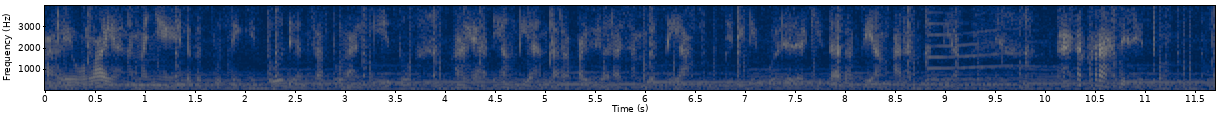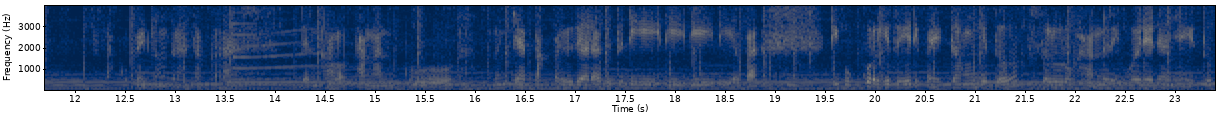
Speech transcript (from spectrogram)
areola ya namanya yang dekat puting itu dan satu lagi itu kayak yang di antara payudara sama ketiak. Jadi di buah dada kita tapi yang arah ketiak. Terasa keras di situ. Pegang terasa keras. Dan kalau tanganku mencetak payudara gitu di di di, di apa diukur gitu ya dipegang gitu keseluruhan dari buah dadanya itu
